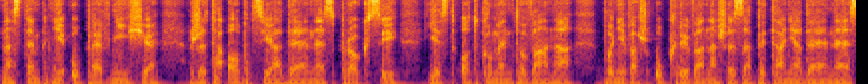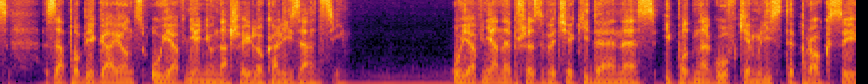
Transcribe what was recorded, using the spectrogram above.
Następnie upewnij się, że ta opcja DNS Proxy jest odkomentowana, ponieważ ukrywa nasze zapytania DNS, zapobiegając ujawnieniu naszej lokalizacji. Ujawniane przez wycieki DNS i pod nagłówkiem listy proxy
